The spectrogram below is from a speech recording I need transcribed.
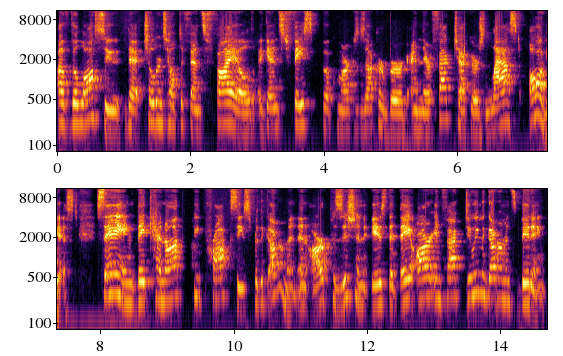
of the lawsuit that Children's Health Defense filed against Facebook, Mark Zuckerberg, and their fact checkers last August, saying they cannot be proxies for the government. And our position is that they are, in fact, doing the government's bidding.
